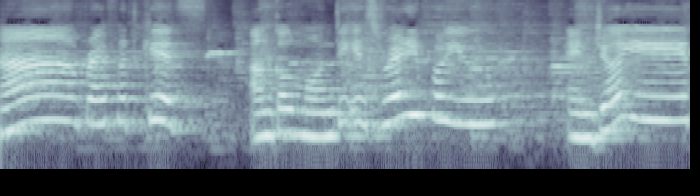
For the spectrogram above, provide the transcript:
Ah, private kids, Uncle Monti is ready for you. Enjoy it!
